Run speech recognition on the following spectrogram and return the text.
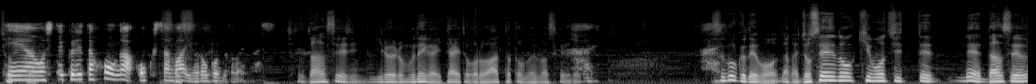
提案をしてくれた方が奥様は喜ぶと思います。ちょっと男性陣いろいろ胸が痛いところはあったと思いますけれども。はい。すごくでもなんか女性の気持ちってね男性やっ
